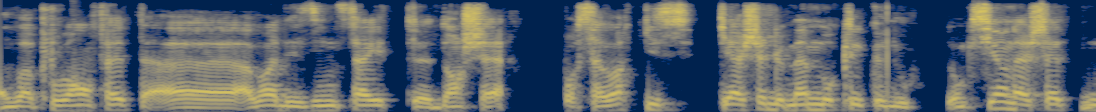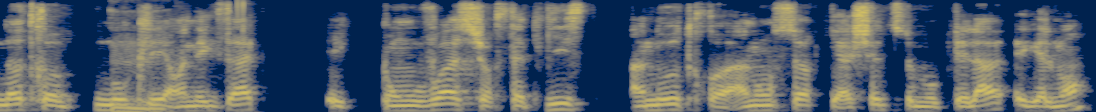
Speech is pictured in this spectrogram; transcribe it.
On va pouvoir en fait euh, avoir des insights d'enchères pour savoir qui, qui achète le même mot-clé que nous. Donc si on achète notre mot-clé hmm. en exact et qu'on voit sur cette liste un autre annonceur qui achète ce mot-clé-là également,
